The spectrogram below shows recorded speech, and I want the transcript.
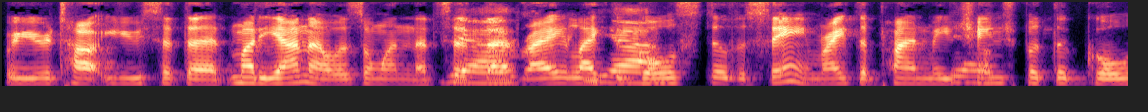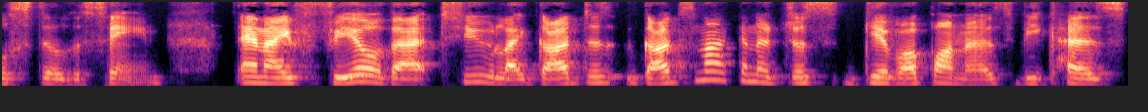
where you were talking, you said that Mariana was the one that said yes. that, right? Like yeah. the goal's still the same, right? The plan may yeah. change, but the goal's still the same. And I feel that too. Like God does, God's not gonna just give up on us because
